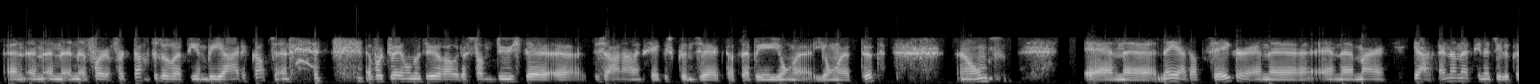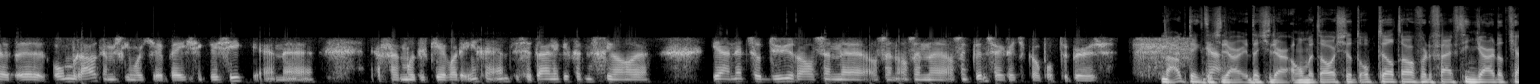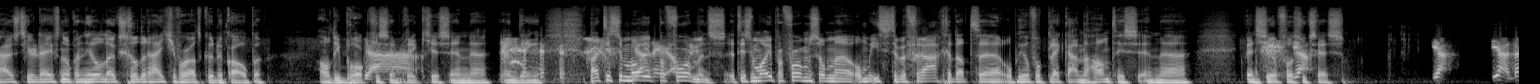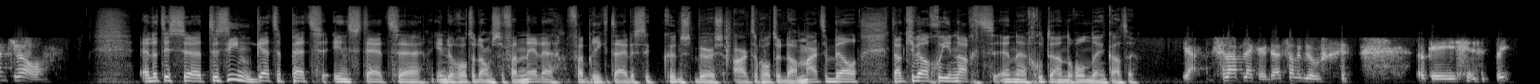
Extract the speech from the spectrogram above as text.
een, een, een, voor, voor 80 euro heb je een bejaardenkat. En, en voor 200 euro, dat is dan het duurste, uh, tussen aanhalingstekens, kunstwerk. Dat heb je een jonge, jonge pup. Een hond. En uh, nee, ja, dat zeker. En, uh, en, uh, maar ja, en dan heb je natuurlijk het onderhoud. En misschien word je een beetje ziek. En moet een keer worden ingeënt. Dus uiteindelijk is dat misschien wel ja, net zo duur als een, als, een, als, een, als een kunstwerk dat je koopt op de beurs. Nou, ik denk dat, je daar, dat je daar al met al, als je het optelt over de 15 jaar dat je huisdier leeft, nog een heel leuk schilderijtje voor had kunnen kopen. Al die brokjes en prikjes en, uh, en dingen. Maar het is een mooie performance. Het is een mooie performance om, uh, om iets te bevragen dat uh, op heel veel plekken aan de hand is. En ik wens je heel veel ja. succes. Ja, ja dankjewel. En dat is te zien, Get a Pet Instead, in de Rotterdamse Vanelle fabriek tijdens de kunstbeurs Art Rotterdam. Maarten Bel, dankjewel, goede nacht en goed aan de honden en katten. Ja, slaap lekker, dat zal ik doen. Oké, okay.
